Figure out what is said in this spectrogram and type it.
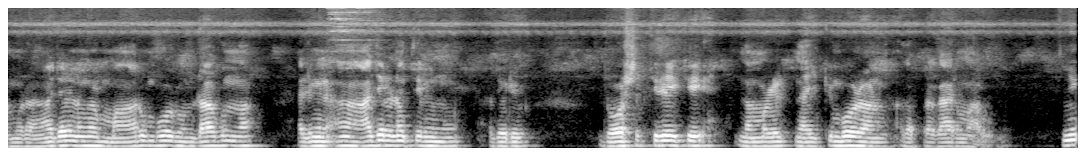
നമ്മുടെ ആചരണങ്ങൾ മാറുമ്പോഴുണ്ടാകുന്ന അല്ലെങ്കിൽ ആ ആചരണത്തിൽ നിന്ന് അതൊരു ദോഷത്തിലേക്ക് നമ്മൾ നയിക്കുമ്പോഴാണ് അത് അപ്രകാരമാകുന്നത്. ഇനി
